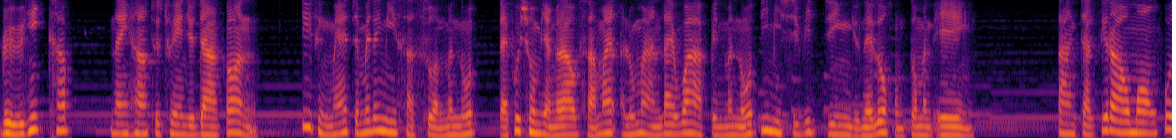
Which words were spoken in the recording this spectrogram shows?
หรือฮิกครับใน How to Train Your Dragon ที่ถึงแม้จะไม่ได้มีสัดส่วนมนุษย์ แต่ผู้ชมอย่างเราสามารถอนุมานได้ว่าเป็นมนุษย์ที่มีชีวิตจริงอยู่ในโลกของตัวมันเอง ต่างจากที่เรามองผู้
